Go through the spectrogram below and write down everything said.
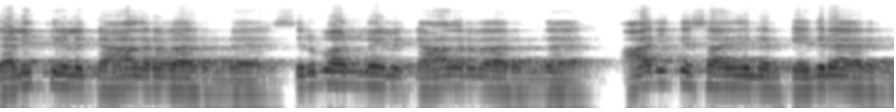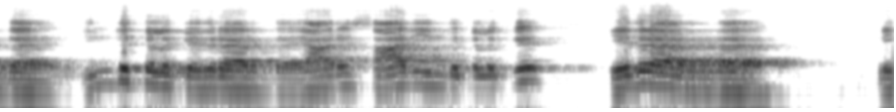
தலித்துகளுக்கு ஆதரவா இருந்த? சிறுபான்மைகளுக்கு ஆதரவா இருந்த? ஆதிக்க சாதியினருக்கு எதிராக இருந்த? இந்துக்களுக்கு எதிராக இருந்த? யாரு? சாதி இந்துக்களுக்கு எதிராக இருந்த? நீ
